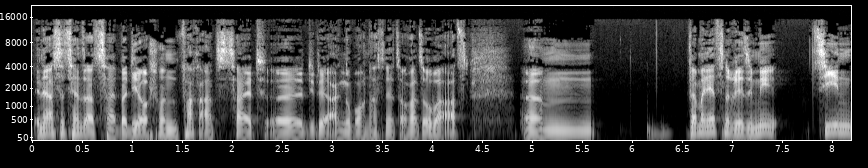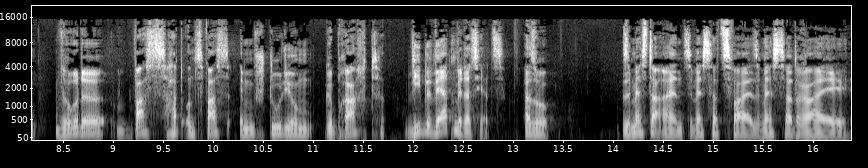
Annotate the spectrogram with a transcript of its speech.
in der Assistenzarztzeit, bei dir auch schon Facharztzeit, äh, die du ja angebrochen hast, und jetzt auch als Oberarzt. Ähm, wenn man jetzt ein Resümee ziehen würde, was hat uns was im Studium gebracht? Wie bewerten wir das jetzt? Also Semester 1, Semester 2, Semester 3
